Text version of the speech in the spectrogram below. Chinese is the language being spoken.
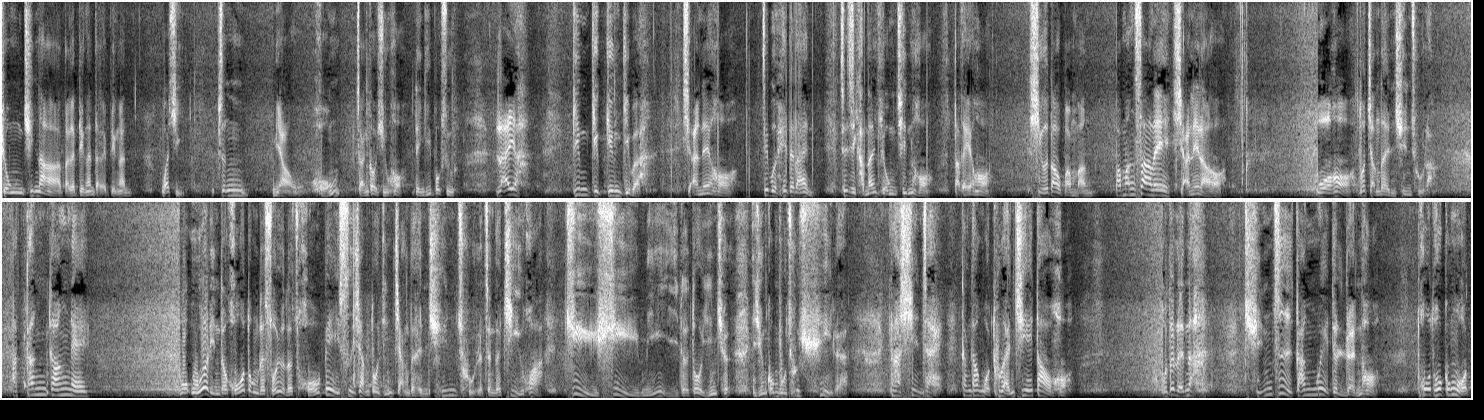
乡亲啊，大家平安，大家平安。我是曾妙红，张教授吼，电机博士。来呀，紧急紧急啊！是安尼吼，这部黑的来，这是看咱乡亲吼，大家吼，小道帮忙，帮忙啥呢？是安尼啦吼。我吼都讲得很清楚了。啊，刚刚呢？我五二零的活动的所有的筹备事项都已经讲得很清楚了，整个计划继续迷疑的都已经全已经公布出去了。那现在刚刚我突然接到哈，我的人呐，情治单位的人哈，偷偷跟我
